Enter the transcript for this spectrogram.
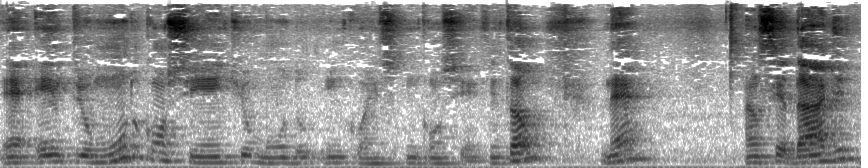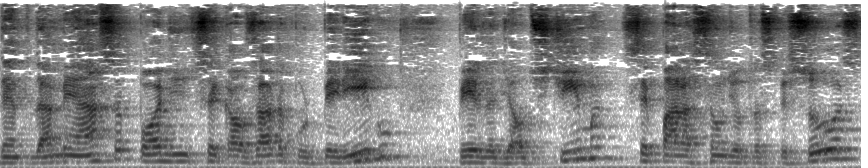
é, entre o mundo consciente e o mundo inconsciente. Então, né, a ansiedade dentro da ameaça pode ser causada por perigo, perda de autoestima, separação de outras pessoas,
